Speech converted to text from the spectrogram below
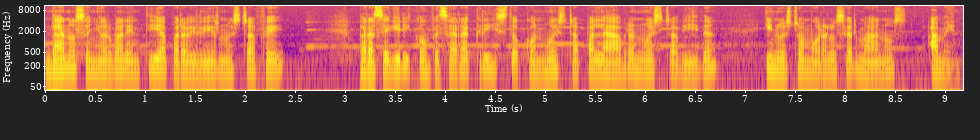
Danos, Señor, valentía para vivir nuestra fe, para seguir y confesar a Cristo con nuestra palabra, nuestra vida y nuestro amor a los hermanos. Amén.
